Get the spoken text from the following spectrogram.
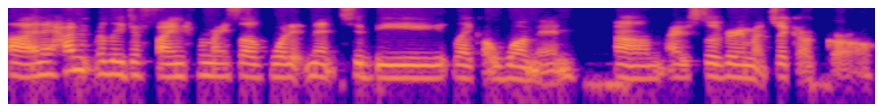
uh, and I hadn't really defined for myself what it meant to be like a woman. Um, I was still very much like a girl,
